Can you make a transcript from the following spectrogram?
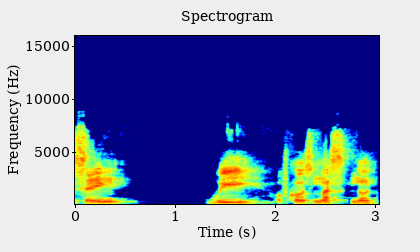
saying we of course must not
